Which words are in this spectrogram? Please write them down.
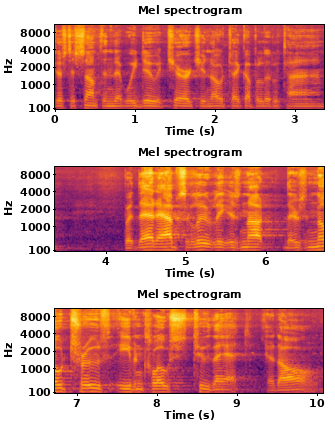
just as something that we do at church, you know, take up a little time. But that absolutely is not, there's no truth even close to that at all.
